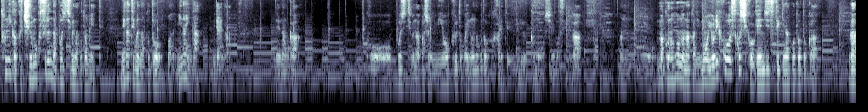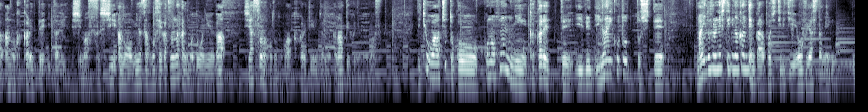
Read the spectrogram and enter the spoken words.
とにかく注目するんだ、ポジティブなことにって。ネガティブなことを、見ないんだ、みたいな。で、なんか、こう、ポジティブな場所に身を置くとかいろんなことが書かれているかもしれませんが、あの、まあ、この本の中にも、よりこう、少しこう、現実的なこととか、があの書かれていたりしますしあの皆さんの生活の中にも導入がしやすそうなこととか書かれているんじゃないかなっていうふうに思います。で今日はちょっとこうこの本に書かれているいないこととしてマインドフルネス的な観点からポジティビティを増やすため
